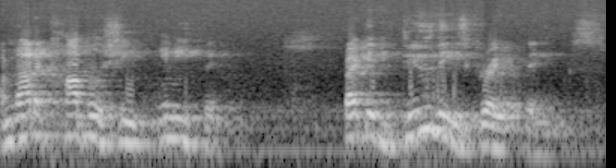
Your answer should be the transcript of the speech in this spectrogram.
I'm not accomplishing anything. If I could do these great things,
